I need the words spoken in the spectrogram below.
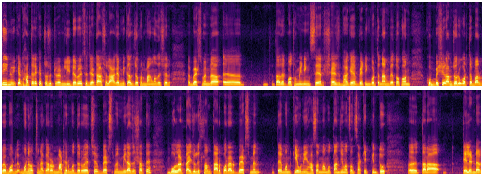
তিন উইকেট হাতে রেখে চৌষট্টি রান লিডে রয়েছে, যেটা আসলে আগামীকাল যখন বাংলাদেশের ব্যাটসম্যানরা তাদের প্রথম ইনিংসের শেষ ভাগে ব্যাটিং করতে নামবে, তখন খুব বেশি রান জড়ো করতে পারবে মনে হচ্ছে না, কারণ মাঠের মধ্যে রয়েছে ব্যাটসম্যান মিরাজের সাথে বোলার তাইজুল ইসলাম, তারপর আর ব্যাটসম্যান তেমন কেউ নেই, হাসান মাহমুদ, তানজিম হাসান, সাকিব কিন্তু তারা টেলেন্ডার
